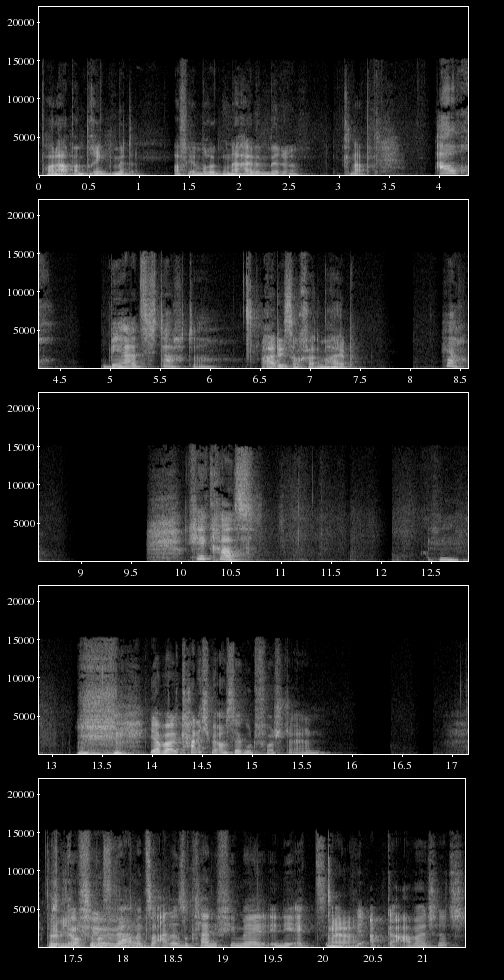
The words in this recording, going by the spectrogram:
Paula Hartmann bringt mit auf ihrem Rücken eine halbe Mille. Knapp. Auch mehr als ich dachte. Ah, die ist auch gerade im Hype. Ja. Okay, krass. Hm. ja, aber kann ich mir auch sehr gut vorstellen. Würde mich auch Gefühl, super wir haben freuen. jetzt so alle so kleine Female Indie-Acts Ja. irgendwie abgearbeitet.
